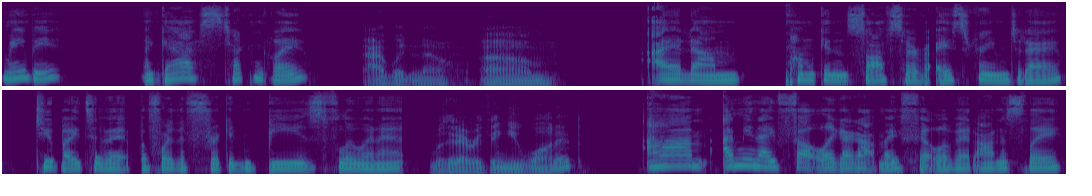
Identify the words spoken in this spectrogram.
Maybe. I guess technically. I wouldn't know. Um, I had um pumpkin soft serve ice cream today. Two bites of it before the frickin' bees flew in it. was it everything you wanted? Um, I mean, I felt like I got my fill of it, honestly.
